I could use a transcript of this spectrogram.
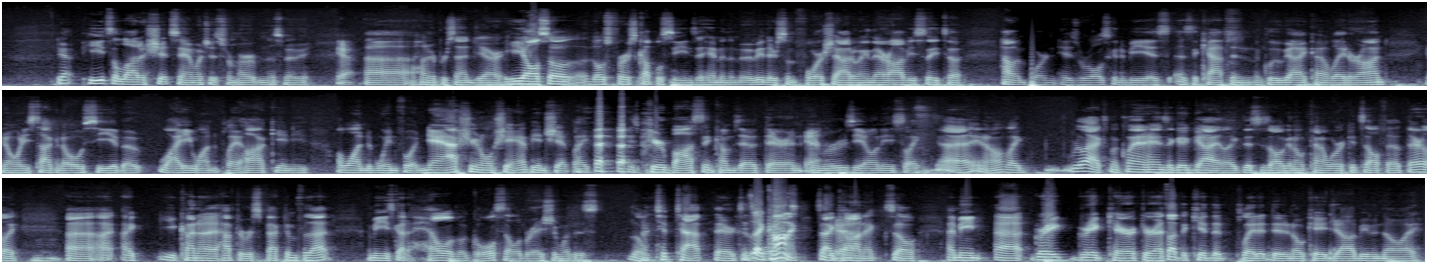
Yeah, he eats a lot of shit sandwiches from Herb in this movie. Yeah. Uh, 100% JR. He also, those first couple scenes of him in the movie, there's some foreshadowing there, obviously, to how important his role is going to be as, as the captain and the glue guy kind of later on. You know, when he's talking to OC about why he wanted to play hockey and he I wanted to win for a national championship. Like his pure Boston comes out there and, and Ruzio and he's like, yeah, you know, like relax. McClanahan's a good guy. Like this is all going to kind of work itself out there. Like uh, I, I, you kind of have to respect him for that. I mean, he's got a hell of a goal celebration with his little tip tap there. To It's the iconic. boys. It's iconic. So I mean, uh, great, great character. I thought the kid that played it did an okay job, even though I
